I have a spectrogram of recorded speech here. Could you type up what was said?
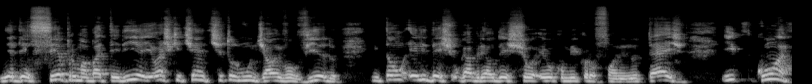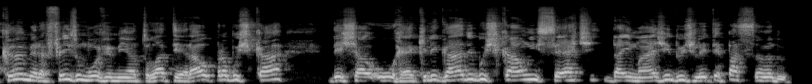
ia descer para uma bateria e eu acho que tinha título mundial envolvido. Então ele deixou, o Gabriel deixou eu com o microfone no Ted e com a câmera fez um movimento lateral para buscar deixar o rec ligado e buscar um insert da imagem do Slater passando.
